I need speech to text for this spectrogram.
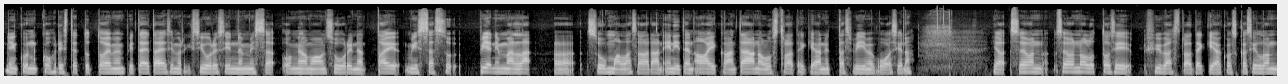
niin kuin kohdistettu toimenpiteitä esimerkiksi juuri sinne, missä ongelma on suurin tai missä su- pienimmällä summalla saadaan eniten aikaan. Tämä on ollut strategia nyt tässä viime vuosina. Ja se on, se on ollut tosi hyvä strategia, koska silloin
